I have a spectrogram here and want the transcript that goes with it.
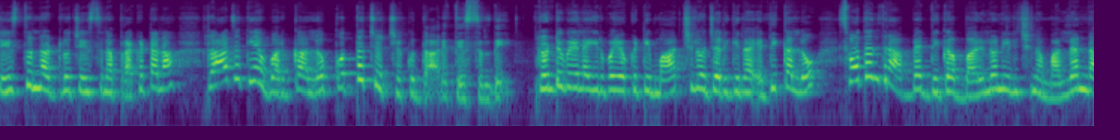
చేస్తున్నట్లు చేసిన ప్రకటన రాజకీయ వర్గాల్లో కొత్త చర్చకు దారితీసింది. రెండు వేల ఇరవై ఒకటి మార్చిలో జరిగిన ఎన్నికల్లో స్వతంత్ర అభ్యర్థిగా బరిలో నిలిచిన మల్లన్న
